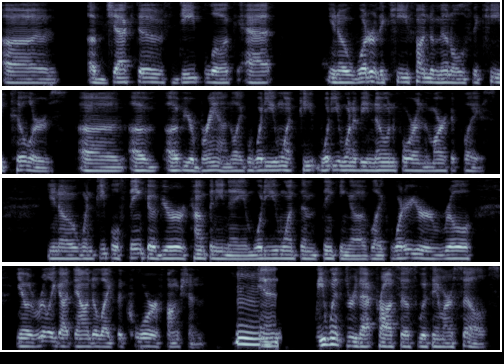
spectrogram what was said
uh, objective deep look at you know what are the key fundamentals the key pillars uh, of of your brand? Like what do you want pe- what do you want to be known for in the marketplace you know when people think of your company name what do you want them thinking of? Like what are your real you know it really got down to like the core function. Mm, and we went through that process with him ourselves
